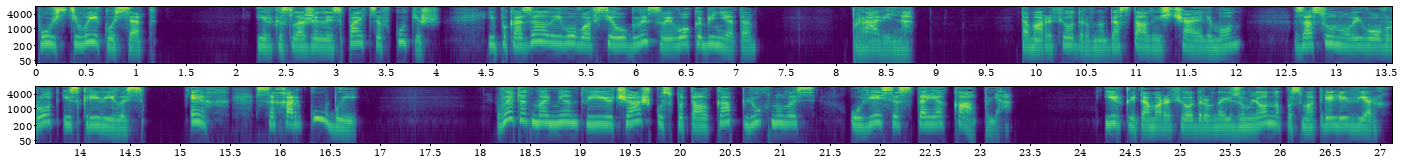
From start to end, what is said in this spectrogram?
Пусть выкусят!» Ирка сложила из пальцев кукиш и показала его во все углы своего кабинета. «Правильно!» Тамара Федоровна достала из чая лимон, засунула его в рот и скривилась. «Эх, сахарку бы!» В этот момент в ее чашку с потолка плюхнулась увесистая капля. Ирка и Тамара Федоровна изумленно посмотрели вверх.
